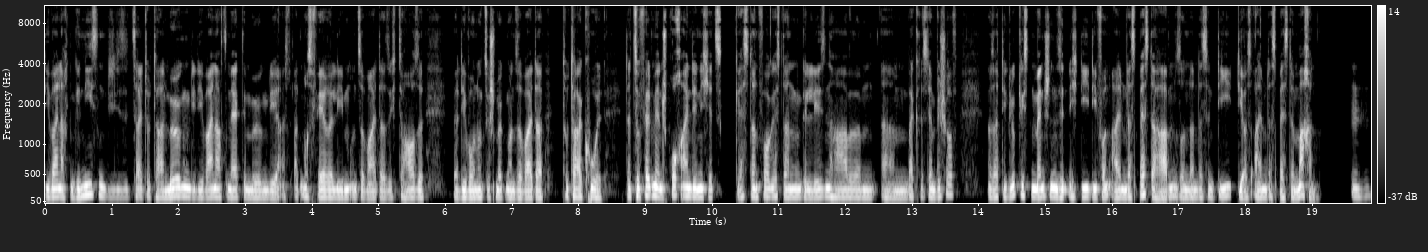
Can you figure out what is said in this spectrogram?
die Weihnachten genießen, die diese Zeit total mögen, die die Weihnachtsmärkte mögen, die Atmosphäre lieben und so weiter, sich zu Hause äh, die Wohnung zu schmücken und so weiter. Total cool. Dazu fällt mir ein Spruch ein, den ich jetzt gestern, vorgestern gelesen habe ähm, bei Christian Bischoff. Er sagt, die glücklichsten Menschen sind nicht die, die von allem das Beste haben, sondern das sind die, die aus allem das Beste machen. Mhm.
